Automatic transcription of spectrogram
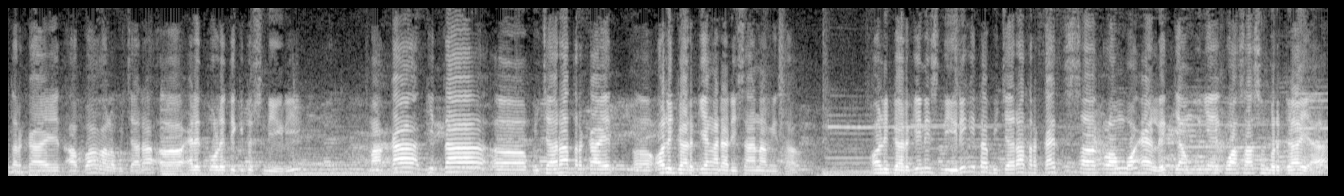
terkait apa kalau bicara eh, elit politik itu sendiri, maka kita eh, bicara terkait eh, oligarki yang ada di sana misal. Oligarki ini sendiri kita bicara terkait sekelompok elit yang punya kuasa sumber daya,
